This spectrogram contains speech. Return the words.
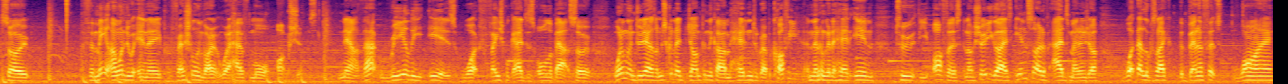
So for me, I want to do it in a professional environment where I have more options. Now, that really is what Facebook ads is all about. So what I'm going to do now is I'm just going to jump in the car, I'm heading to grab a coffee, and then I'm going to head in to the office, and I'll show you guys inside of Ads Manager what that looks like, the benefits, why,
